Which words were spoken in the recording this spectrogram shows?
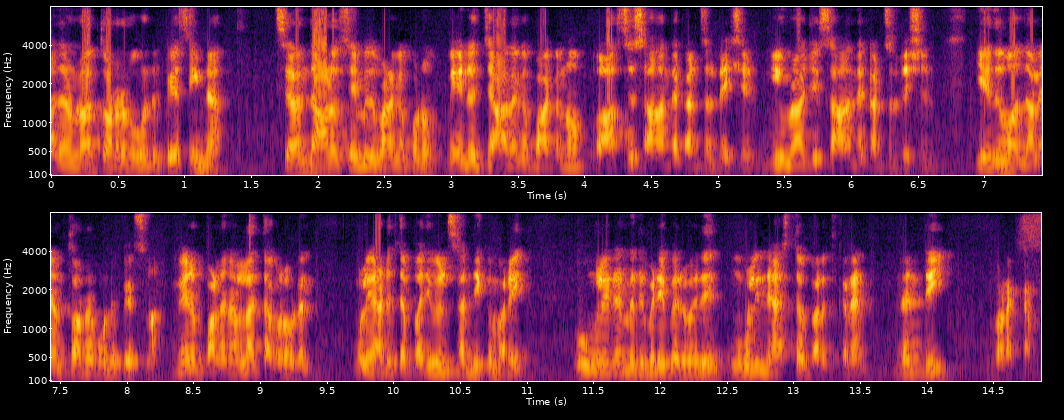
அதன் மூலம் தொடர்பு கொண்டு பேசிங்கன்னா சிறந்த ஆலோசனை என்பது வழங்கப்படும். மேலும் ஜாதகம் பார்க்கணும். வாஸ்து சார்ந்த கன்சல்டேஷன் நியூமராஜி சார்ந்த கன்சல்டேஷன் எதுவாக இருந்தாலும் நம்ம தொடர்பு கொண்டு பேசலாம். மேலும் பல நல்ல தகவலுடன் உங்களை அடுத்த பதிவில் சந்திக்கும் வரை உங்களிடம் இது விடைபெறுவது உங்களின் ஆஸ்தோ பரத்கரன் நன்றி வணக்கம்.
